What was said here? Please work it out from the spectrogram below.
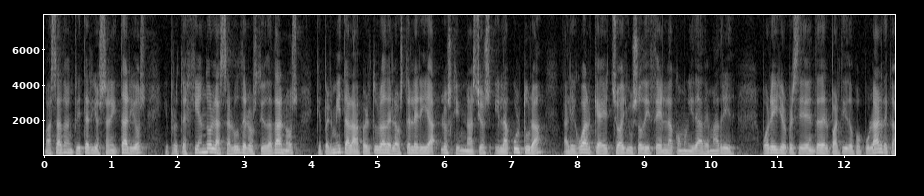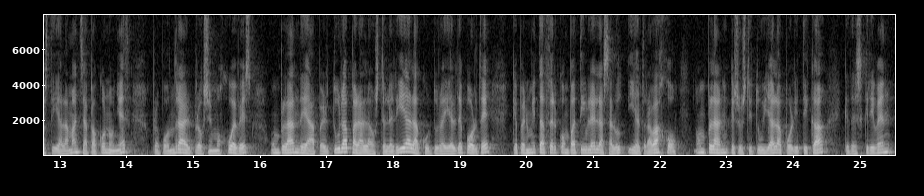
basado en criterios sanitarios y protegiendo la salud de los ciudadanos, que permita la apertura de la hostelería, los gimnasios y la cultura, al igual que ha hecho Ayuso, dice, en la Comunidad de Madrid. Por ello, el presidente del Partido Popular de Castilla-La Mancha, Paco Núñez, propondrá el próximo jueves un plan de apertura para la hostelería, la cultura y el deporte que permita hacer compatible la salud y el trabajo. Un plan que sustituya la política que describen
